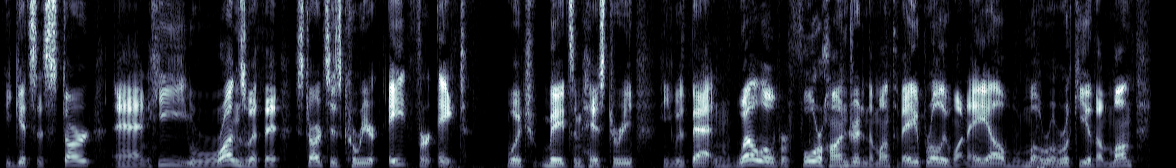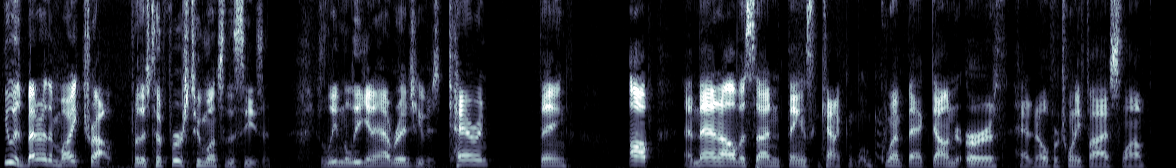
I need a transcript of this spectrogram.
he gets his start and he runs with it. Starts his career eight for eight, which made some history. He was batting well over 400 in the month of April. He won AL Rookie of the Month. He was better than Mike Trout for the first two months of the season. He was leading the league in average. He was tearing things up. And then all of a sudden, things kind of went back down to earth. Had an 0 for 25 slump.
